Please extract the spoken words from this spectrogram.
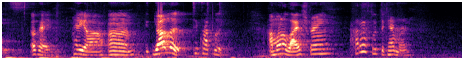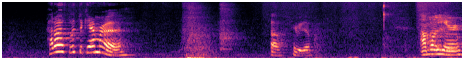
thoughts. Okay. Hey y'all. Um, y'all look. TikTok look. I'm on a live stream. How do I flip the camera? How do I flip the camera? Oh, here we go. I'm on here.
